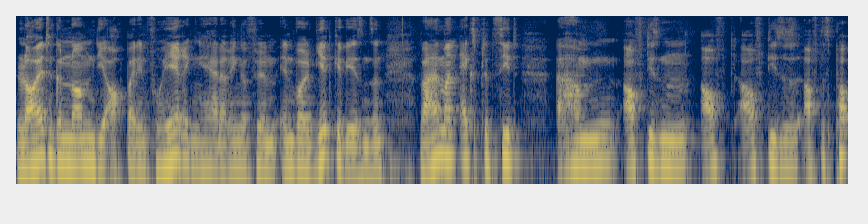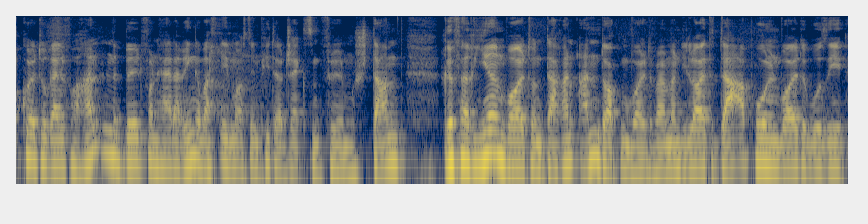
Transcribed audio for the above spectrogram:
Leute genommen, die auch bei den vorherigen Herr der Ringe-Filmen involviert gewesen sind, weil man explizit ähm, auf, diesen, auf, auf, dieses, auf das popkulturell vorhandene Bild von Herr der Ringe, was eben aus den Peter Jackson-Filmen stammt, referieren wollte und daran andocken wollte, weil man die Leute da abholen wollte, wo sie,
